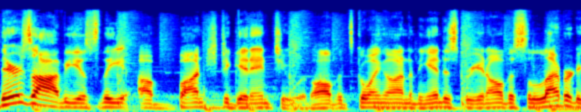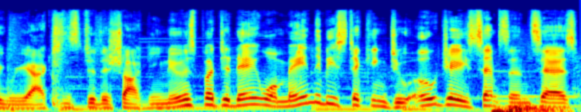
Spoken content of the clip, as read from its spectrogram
There's obviously a bunch to get into with all that's going on in the industry and all the celebrity reactions to the shocking news, but today we'll mainly be sticking to OJ Simpson says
